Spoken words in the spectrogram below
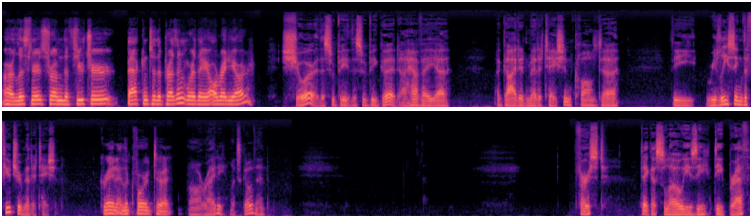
our listeners from the future back into the present where they already are. Sure, this would be this would be good. I have a uh, a guided meditation called uh, the Releasing the Future meditation. Great. I look forward to it. All righty. Let's go then. First, take a slow, easy, deep breath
